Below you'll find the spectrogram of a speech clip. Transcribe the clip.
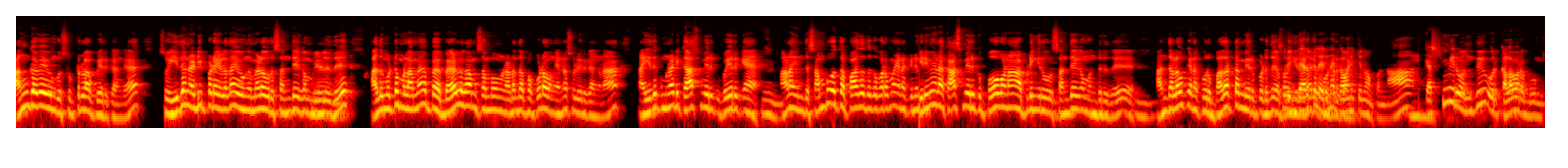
அங்கவே இவங்க சுற்றுலா போயிருக்காங்க. சோ இதன் அடிப்படையில தான் இவங்க மேல ஒரு சந்தேகம். எழுது. அது மட்டும் இல்லாம இப்ப பெஹல்காம் சம்பவம் நடந்தப்ப கூட அவங்க என்ன சொல்லியிருக்காங்கன்னா நான் இதுக்கு முன்னாடி காஷ்மீருக்கு போயிருக்கேன். ம். ஆனா இந்த சம்பவத்தை பார்த்ததுக்கு அப்புறமா எனக்கு இனிமே நான் காஷ்மீருக்கு போவனா? அப்படிங்கிற ஒரு சந்தேகம் வந்துருது. அந்த அளவுக்கு எனக்கு ஒரு பதட்டம் ஏற்படுது அப்படிங்கிற இடத்துல என்ன. கவனிக்கணும் அப்படின்னா ம். காஷ்மீர் வந்து ஒரு கலவர பூமி.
